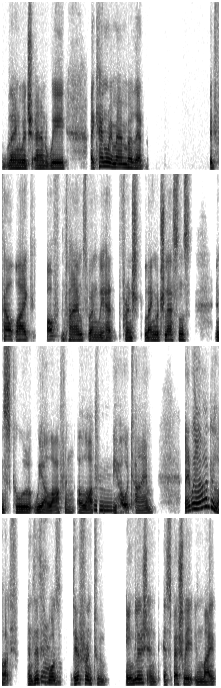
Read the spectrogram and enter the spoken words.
language. And we, I can remember that it felt like oftentimes when we had French language lessons in school, we are laughing a lot mm-hmm. the whole time. And we learned a lot. And this yeah. was different to English and especially in my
